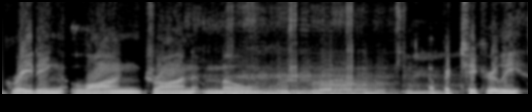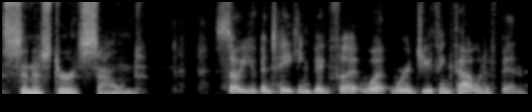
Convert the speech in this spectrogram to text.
grating, long drawn moan, a Ah. particularly sinister sound. So you've been taking Bigfoot. What word do you think that would have been?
